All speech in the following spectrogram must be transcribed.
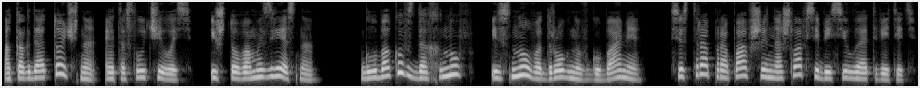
а когда точно это случилось и что вам известно? Глубоко вздохнув и снова дрогнув губами, сестра пропавшей нашла в себе силы ответить:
